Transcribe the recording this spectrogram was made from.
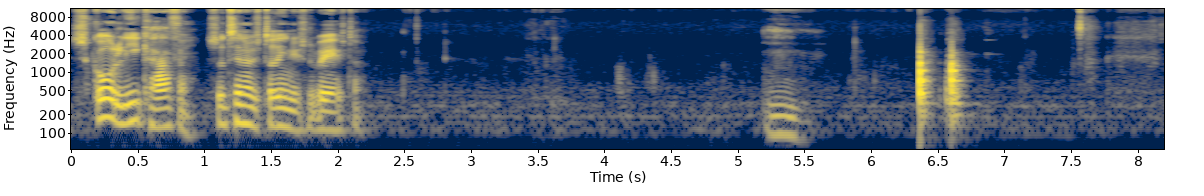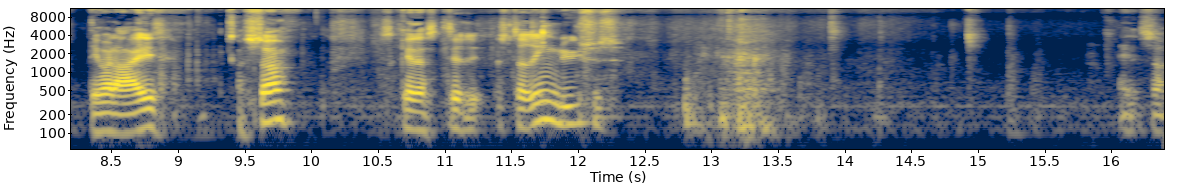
Skål lige kaffe. Så tænder vi sterinlysene bagefter. Mm. Det var dejligt. Og så skal der sterin lyses. Altså.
